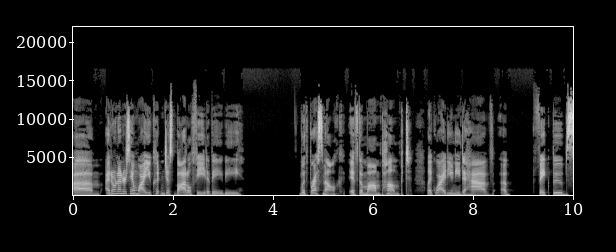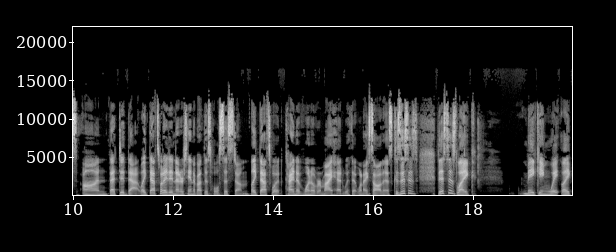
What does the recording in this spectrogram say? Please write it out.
um, I don't understand why you couldn't just bottle feed a baby with breast milk if the mom pumped. Like, why do you need to have a fake boobs on that did that? Like, that's what I didn't understand about this whole system. Like, that's what kind of went over my head with it when I saw this. Cause this is, this is like, making weight like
